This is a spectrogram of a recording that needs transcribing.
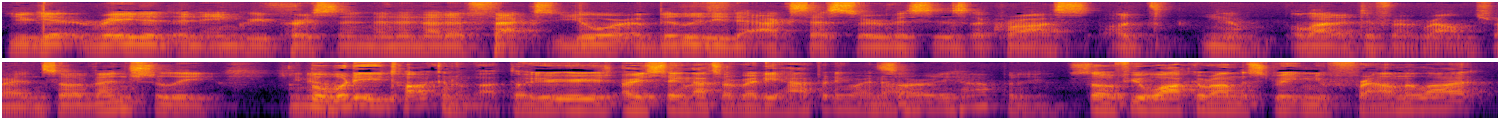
You get rated an angry person, and then that affects your ability to access services across, a, you know, a lot of different realms, right? And so eventually, you know, But what are you talking about though? You're, are you saying that's already happening right now? it's already happening. So if you walk around the street and you frown a lot,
